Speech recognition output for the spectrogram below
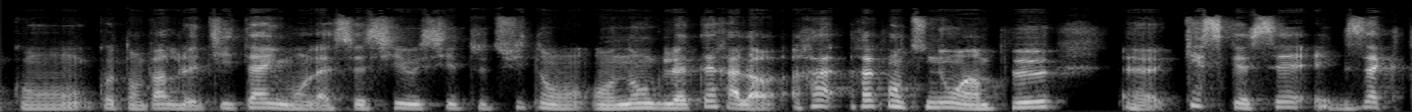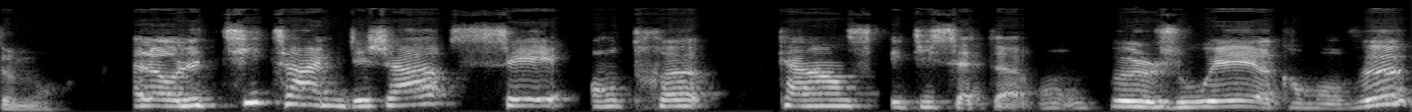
quand, on parle de tea time, on l'associe aussi tout de suite en, Angleterre. Alors, raconte-nous un peu, euh, qu'est-ce que c'est exactement? Alors, le tea time, déjà, c'est entre 15 et 17 heures. On peut jouer euh, comme on veut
